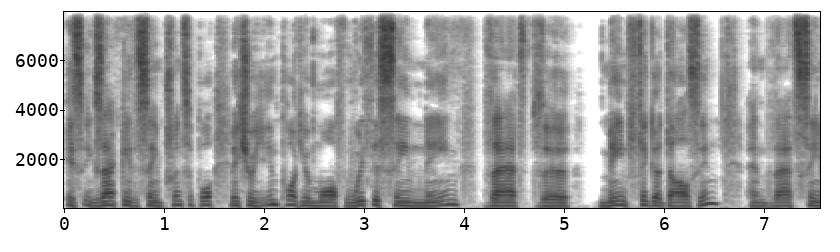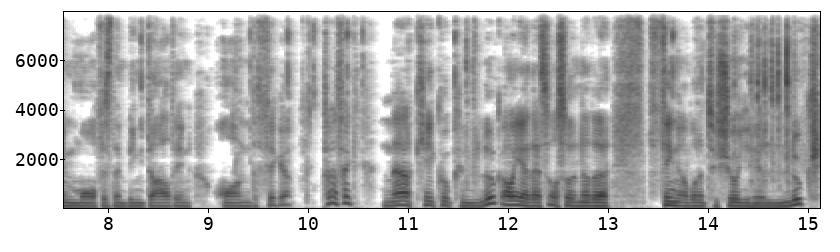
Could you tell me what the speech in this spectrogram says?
it's exactly the same principle. Make sure you import your morph with the same name that the main figure dials in and that same morph is then being dialed in on the figure. Perfect. Now Keiko can look. Oh yeah, that's also another thing I wanted to show you here. Look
